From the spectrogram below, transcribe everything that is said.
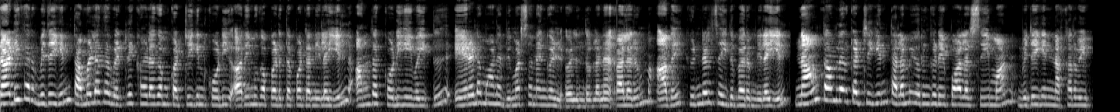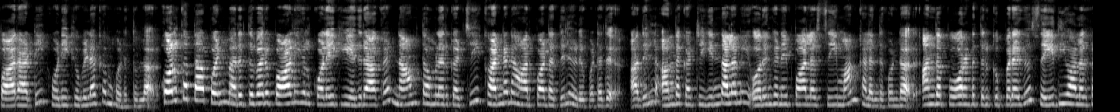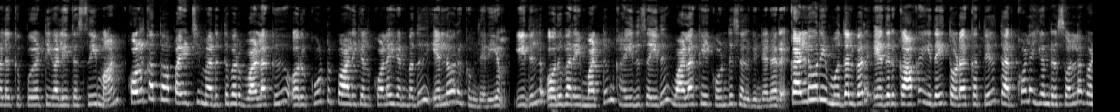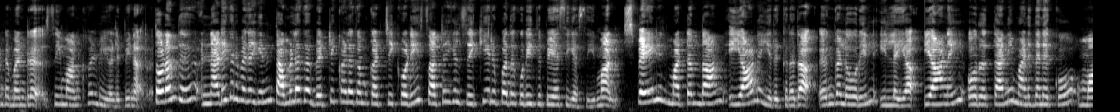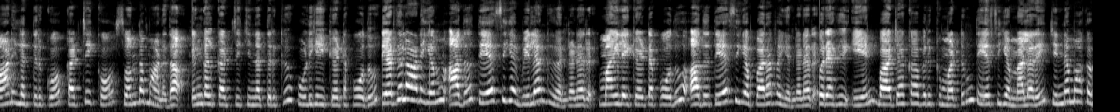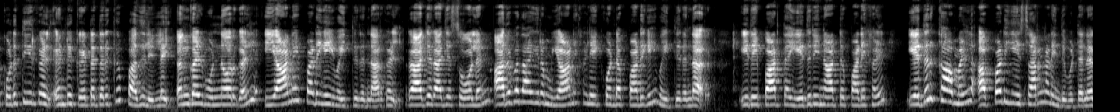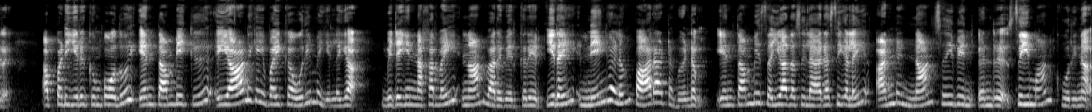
நடிகர் விஜயின் தமிழக வெற்றிக் கழகம் கட்சியின் கொடி அறிமுகப்படுத்தப்பட்ட நிலையில் அந்த கொடியை வைத்து ஏராளமான விமர்சனங்கள் எழுந்துள்ளன. பலரும் அதை கிண்டல் செய்து வரும் நிலையில் நாம் தமிழர் கட்சியின் தலைமை ஒருங்கிணைப்பாளர் சீமான் விஜயின் நகர்வை பாராட்டி கொடிக்கு விளக்கம் கொடுத்துள்ளார். கொல்கத்தா பெண் மருத்துவர் பாலியல் கொலைக்கு எதிராக நாம் தமிழர் கட்சி கண்டன ஆர்ப்பாட்டத்தில் ஈடுபட்டது. அதில் அந்த கட்சியின் தலைமை ஒருங்கிணைப்பாளர் சீமான் கலந்து கொண்டார். அந்த போராட்டத்திற்கு பிறகு செய்தியாளர்களுக்கு பேட்டி அளித்த சீமான் கொல்கத்தா பயிற்சி மருத்துவர் வழக்கு ஒரு கூட்டு பாலியல் கொலை என்பது எல்லோருக்கும் தெரியும். இதில் ஒருவரை மட்டும் கைது செய்து வழக்கை கொண்டு செல்கின்றனர். கல்லூரி முதல்வர் எதற்காக இதை தொடக்கத்தில் தற்கொலை என்று சொல்ல வேண்டும் என்று சீமான் கேள்வி எழுப்பினார். தொடர்ந்து நடிகர் விஜயின் தமிழக வெற்றி கழகம் கட்சி கொடி சட்டையில் சிக்கியிருப்பது குறித்து பேசிய சீமான் ஸ்பெயினில் மட்டும்தான் யானை இருக்கிறதா? எங்களூரில் இல்லையா? யானை ஒரு தனி மனிதனுக்கோ மாநிலத்திற்கோ கட்சிக்கோ சொந்தமானதா? எங்கள் கட்சி சின்னத்திற்கு புலியை கேட்டபோது தேர்தல் ஆணையம் அது தேசிய விலங்கு என்றனர். மயிலை கேட்டபோது அது தேசிய பறவை என்றனர். பிறகு ஏன் பாஜகவிற்கு மட்டும் தேசிய மலரை சின்னமாக கொடுத்தீர்கள் என்று கேட்டதற்கு பதில் இல்லை எங்கள் முன்னோர்கள் யானை படையை வைத்திருந்தார்கள். ராஜராஜ சோழன் அறுபதாயிரம் யானைகளை கொண்ட படையை வைத்திருந்தார். இதை பார்த்த எதிரி நாட்டு படைகள் எதிர்க்காமல் அப்படியே சரணடைந்து விட்டனர். அப்படி இருக்கும்போது என் தம்பிக்கு யானையை வைக்க உரிமை இல்லையா? விஜயின் நகர்வை நான் வரவேற்கிறேன். இதை நீங்களும் பாராட்ட வேண்டும். என் தம்பி செய்யாத சில அரசியலை அண்ணன் நான் செய்வேன் என்று சீமான் கூறினார்.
